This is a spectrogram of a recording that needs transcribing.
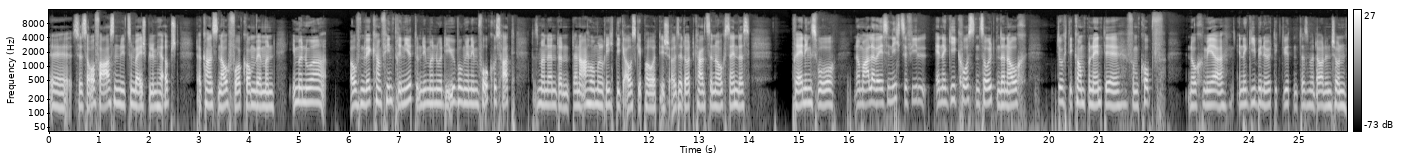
äh, wie zum Beispiel im Herbst, da kann es dann auch vorkommen, wenn man immer nur auf den Wettkampf hin trainiert und immer nur die Übungen im Fokus hat, dass man dann, dann danach auch mal richtig ausgepowert ist. Also dort kann es dann auch sein, dass Trainings, wo normalerweise nicht so viel Energie kosten sollten, dann auch durch die Komponente vom Kopf noch mehr Energie benötigt wird und dass man da dann schon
